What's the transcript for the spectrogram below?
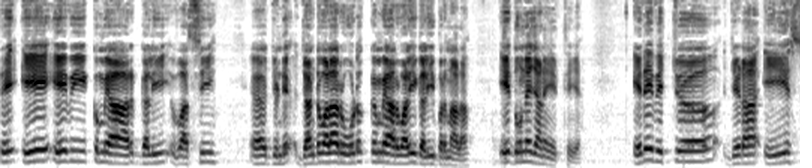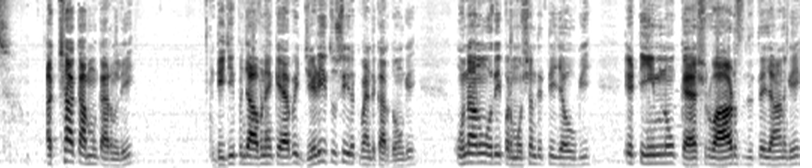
ਤੇ ਇਹ ਇਹ ਵੀ ਘੁਮਿਆਰ ਗਲੀ ਵਾਸੀ ਅਹ, ਜੰਡੇ- ਜੰਡਵਾਲਾ ਰੋਡ ਘੁਮਿਆਰ ਵਾਲੀ ਗਲੀ ਬਰਨਾਲਾ। ਇਹ ਦੋਨੇ ਜਾਣੇ ਇੱਥੇ ਆ। ਇਹਦੇ ਵਿੱਚ ਜਿਹੜਾ ਇਸ ਅੱਛਾ ਕੰਮ ਕਰਨ ਲਈ ਡੀਜੀ ਪੰਜਾਬ ਨੇ ਕਿਹਾ ਵੀ ਜਿਹੜੀ ਤੁਸੀਂ ਰეკਮੈਂਡ ਕਰ ਦੋਗੇ ਉਹਨਾਂ ਨੂੰ ਉਹਦੀ ਪ੍ਰਮੋਸ਼ਨ ਦਿੱਤੀ ਜਾਊਗੀ। ਇਹ ਟੀਮ ਨੂੰ ਕੈਸ਼ ਰਿਵਾਰਡਸ ਦਿੱਤੇ ਜਾਣਗੇ।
